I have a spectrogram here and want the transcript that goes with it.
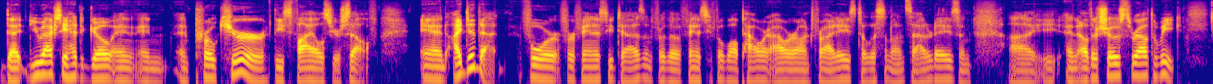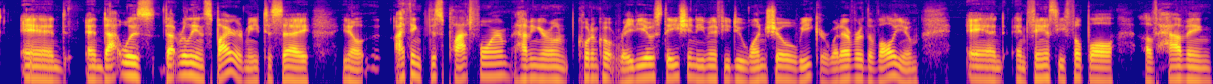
That you actually had to go and and and procure these files yourself. And I did that for, for Fantasy Taz and for the Fantasy Football Power Hour on Fridays to listen on Saturdays and uh, and other shows throughout the week. And and that was that really inspired me to say, you know, I think this platform, having your own quote unquote radio station, even if you do one show a week or whatever the volume, and and fantasy football of having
